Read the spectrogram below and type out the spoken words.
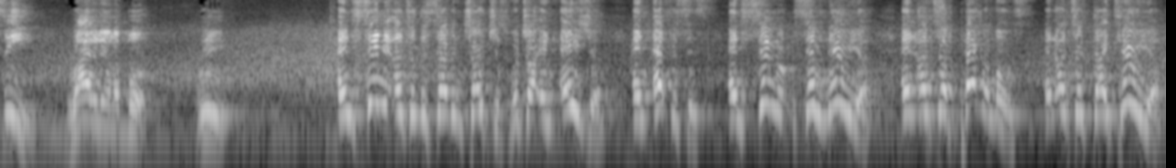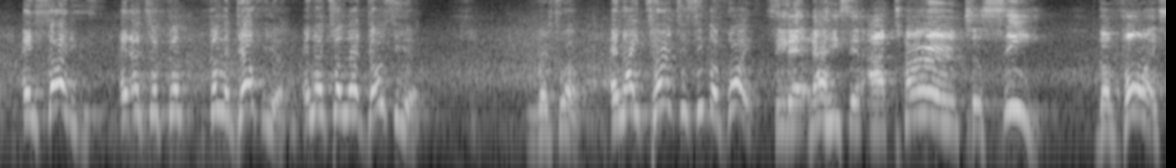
see, write it in a book. Read. And send it unto the seven churches which are in Asia and Ephesus and Smyrna and unto Pergamos and unto Thyatira and Sardis and unto Philadelphia and unto Laodicea. Verse 12. And I turned to see the voice. See that? Now he said, I turned to see the voice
